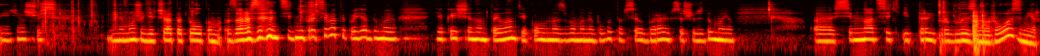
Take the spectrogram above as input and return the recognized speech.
І я щось не можу, дівчата, толком зараз ці дні працювати, бо я думаю, який ще нам Таїланд, якого в нас з вами не було, то все обираю, все щось думаю. Е, 17,3 приблизно розмір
